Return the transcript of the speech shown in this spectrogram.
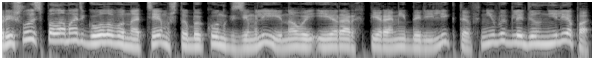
Пришлось поломать голову над тем, чтобы кунг Земли и новый иерарх пирамиды реликтов не выглядел нелепо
